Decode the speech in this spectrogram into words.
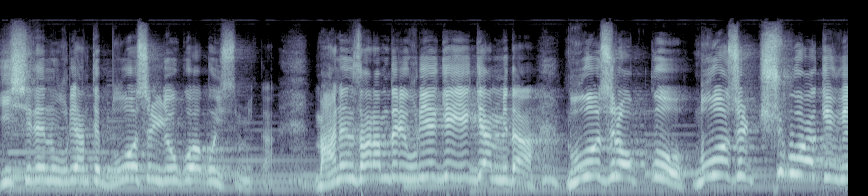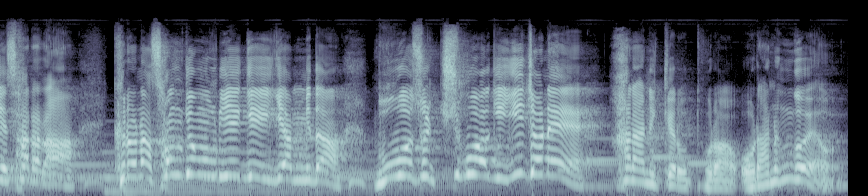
이 시대는 우리한테 무엇을 요구하고 있습니까? 많은 사람들이 우리에게 얘기합니다. 무엇을 얻고 무엇을 추구하기 위해 살아라. 그러나 성경은 우리에게 얘기합니다. 무엇을 추구하기 이전에 하나님께로 돌아오라는 거예요.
